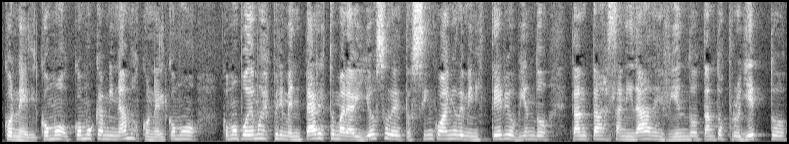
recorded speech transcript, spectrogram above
con Él? ¿Cómo, cómo caminamos con Él? ¿Cómo, ¿Cómo podemos experimentar esto maravilloso de estos cinco años de ministerio, viendo tantas sanidades, viendo tantos proyectos,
